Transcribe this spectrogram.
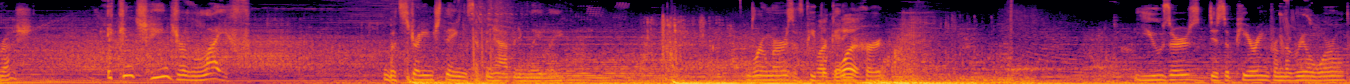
Get good at Crown Rush, it can change your life. But strange things have been happening lately. Rumors of people Like getting what? hurt. Users disappearing from the real world.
